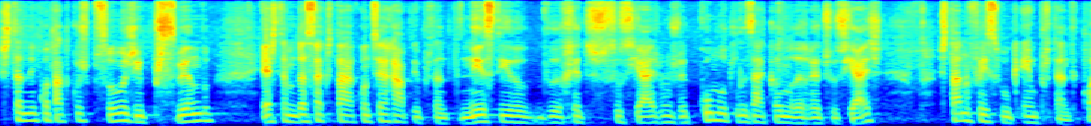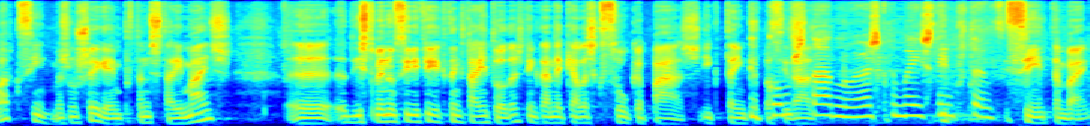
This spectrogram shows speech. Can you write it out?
estando em contato com as pessoas e percebendo esta mudança que está a acontecer rápido. Portanto, nesse tipo de redes sociais, vamos ver como utilizar cada uma das redes sociais. Estar no Facebook é importante? Claro que sim, mas não chega. É importante estar em mais. Uh, isto também não significa que tem que estar em todas, tem que estar naquelas que sou capaz e que têm capacidade. E como estar, não é? Acho que também isto é importante. Sim, também.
